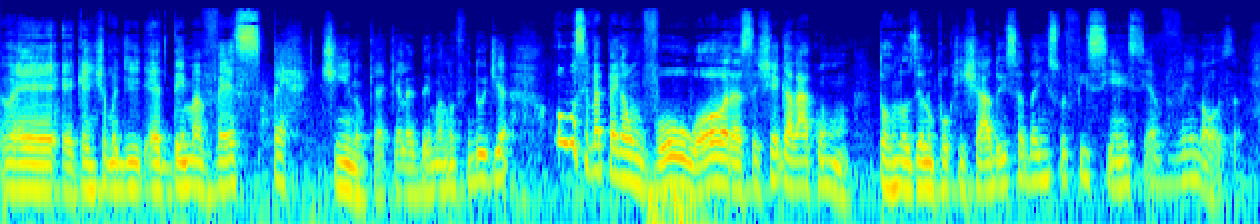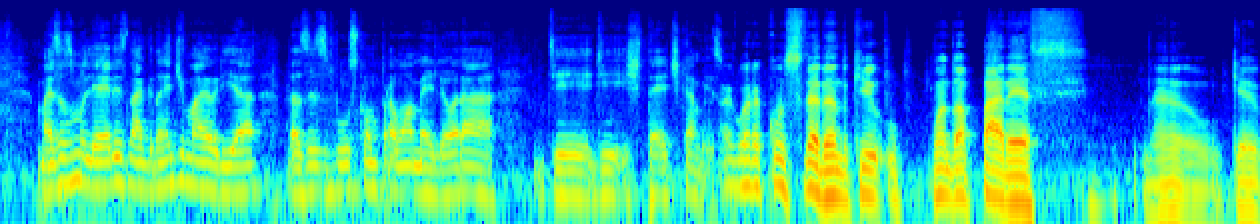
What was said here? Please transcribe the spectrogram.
é, é, que a gente chama de edema vespertino, que é aquele edema no fim do dia. Ou você vai pegar um voo, hora, você chega lá com o tornozelo um pouco inchado, isso é da insuficiência venosa. Mas as mulheres, na grande maioria das vezes, buscam para uma melhora de, de, estética mesmo. Agora, considerando que o, quando aparece, né, o que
